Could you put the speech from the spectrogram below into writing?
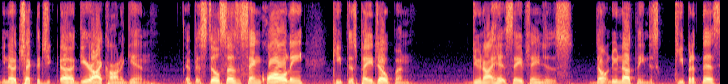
you know, check the uh, gear icon again. If it still says the same quality, keep this page open. Do not hit save changes. Don't do nothing. Just keep it at this.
